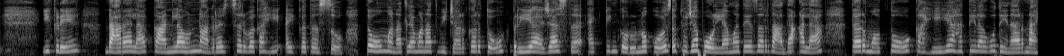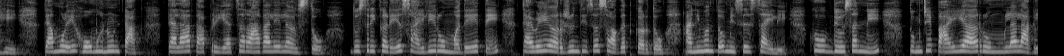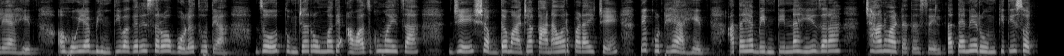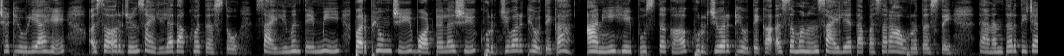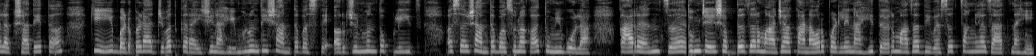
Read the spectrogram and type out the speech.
इकडे दाराला कान लावून नागराज सर्व काही ऐकत असतो. तो मनातल्या मनात विचार करतो प्रिया जास्त ॲक्टिंग करू नकोस. तुझ्या बोलण्यामध्ये जर दादा आला तर मग तो काहीही हाती लागू दे. देणार नाही. त्यामुळे हो म्हणून टाक. त्याला आता प्रियाचा राग आलेला असतो. दुसरीकडे सायली रूममध्ये येते. त्यावेळी अर्जुन तिचं स्वागत करतो आणि म्हणतो मिसेस सायली खूप दिवसांनी तुमचे पाय या रूमला लागले आहेत. अहो या भिंती वगैरे सर्व बोलत होत्या. जो तुमच्या रूममध्ये आवाज घुमायचा जे शब्द माझ्या कानावर पडायचे ते कुठे आहेत? आता या भिंतींनाही जरा छान वाटत असेल. त्याने रूम किती स्वच्छ ठेवली आहे असं अर्जुन सायलीला दाखवत असतो. सायली म्हणते मी परफ्यूमची बॉटल अशी खुर्चीवर ठेवते का? आणि ही पुस्तकं खुर्चीवर ठेवते का? असं म्हणून सायली आता पसारा आवरत असते. त्यानंतर तिच्या लक्षात येतं की बडबड अजिबात करायची नाही म्हणून ती शांत बसते. अर्जुन म्हणतो प्लीज असं शांत बसू नका तुम्ही बोला. कारण जर तुमचे शब्द जर माझ्या कानावर पडले नाही तर माझा दिवसच चांगला जात नाही.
